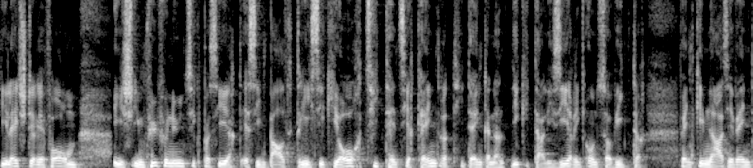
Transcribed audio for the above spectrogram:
Die letzte Reform ist im 95 passiert. Es sind bald 30 Jahre. Die Zeit hat sich geändert. Die denken an Digitalisierung und so weiter. Wenn die Gymnasien wollen,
